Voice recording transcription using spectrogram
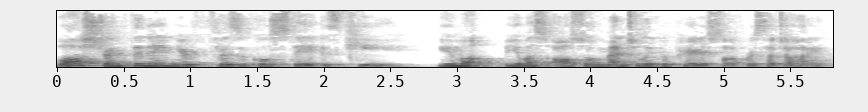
While strengthening your physical state is key, you, mu you must also mentally prepare yourself for such a hike.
